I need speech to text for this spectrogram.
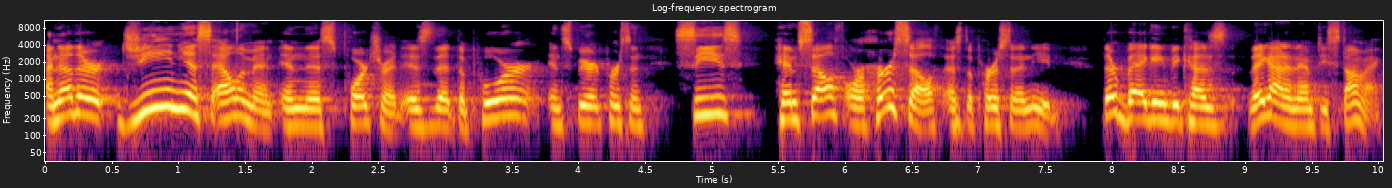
Another genius element in this portrait is that the poor in spirit person sees himself or herself as the person in need. They're begging because they got an empty stomach.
